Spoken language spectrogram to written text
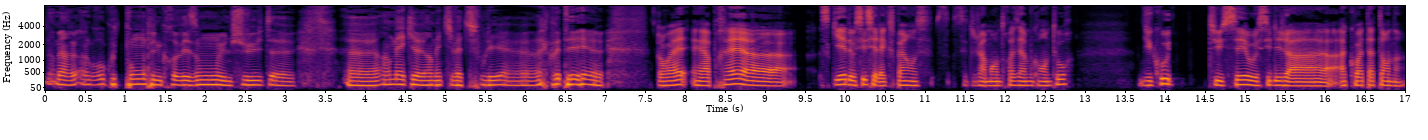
non, mais un, un gros coup de pompe, une crevaison, une chute, euh, euh, un mec, euh, un mec qui va te saouler euh, à côté. Ouais, et après, euh, ce qui aide aussi, c'est l'expérience. C'est déjà mon troisième grand tour. Du coup, tu sais aussi déjà à quoi t'attendre.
